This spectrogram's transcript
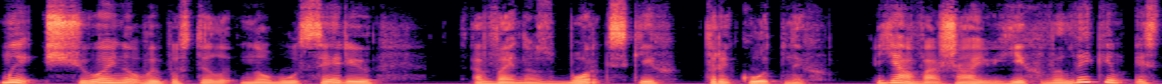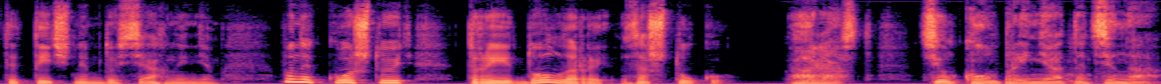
Ми щойно випустили нову серію веносборгських трикутних. Я вважаю їх великим естетичним досягненням. Вони коштують 3 долари за штуку. Гаразд, цілком прийнятна ціна.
